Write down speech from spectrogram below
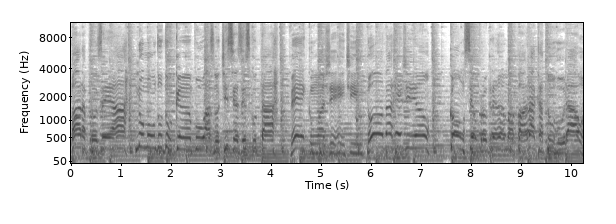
para prosear no mundo do campo, as notícias escutar. Vem com a gente em toda a região com o seu programa Paracatu Rural.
